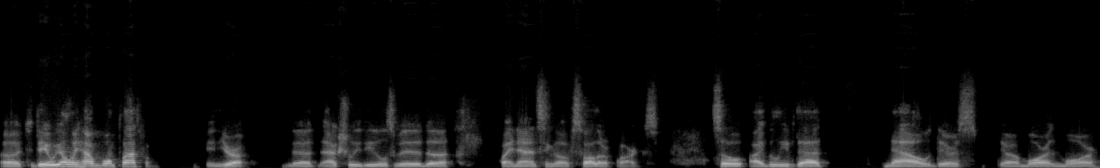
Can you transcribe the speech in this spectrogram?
uh, today we only have one platform in Europe that actually deals with uh, financing of solar parks. So I believe that now there's there are more and more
